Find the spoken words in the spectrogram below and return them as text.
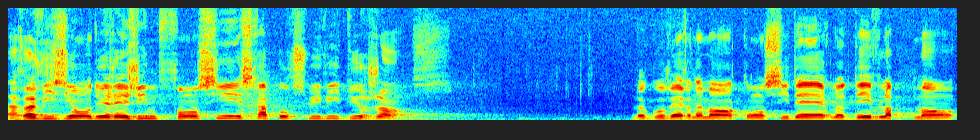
La revision du régime foncier sera poursuivie d'urgence. Le gouvernement considère le développement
